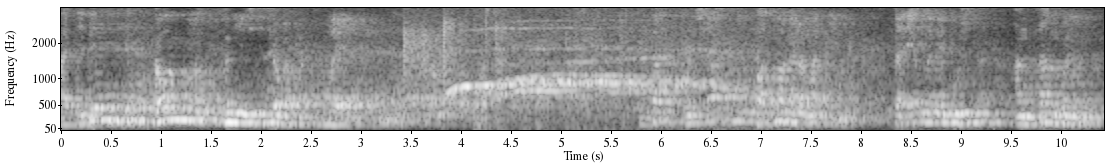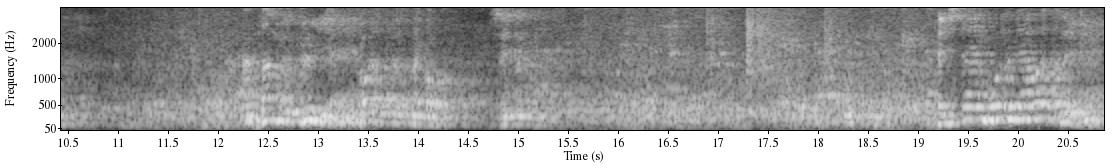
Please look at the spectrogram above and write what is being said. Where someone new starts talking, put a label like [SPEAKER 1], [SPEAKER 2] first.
[SPEAKER 1] А теперь конкурс сценического косплея. Итак, участник под номером один. Царевна лягушка. Ансамбль. Ансамбль крылья. Город Красногорск. жизнь. Встречаем бурными овациями.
